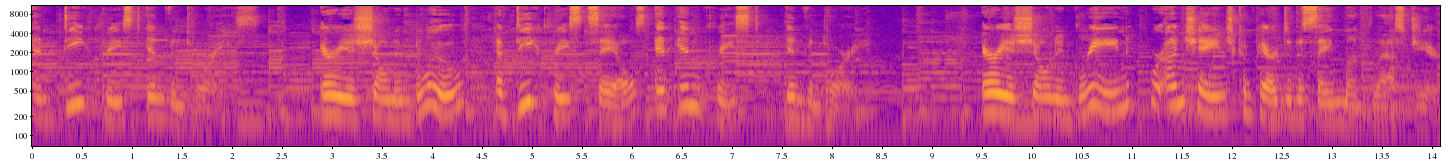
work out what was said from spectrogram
and decreased inventories. Areas shown in blue have decreased sales and increased inventory. Areas shown in green were unchanged compared to the same month last year.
